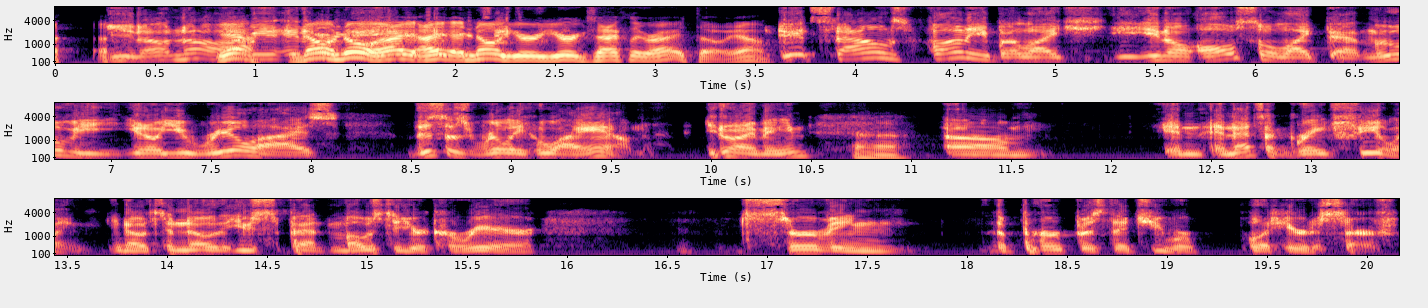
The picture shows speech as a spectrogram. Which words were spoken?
you know, no, yeah, I mean, no, no, I, I no, you're you're exactly right though. Yeah, it sounds funny, but like you know, also like that movie, you know, you realize this is really who I am. You know what I mean? Uh-huh. Um, and and that's a great feeling, you know, to know that you spent most of your career serving the purpose that you were put here to serve,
